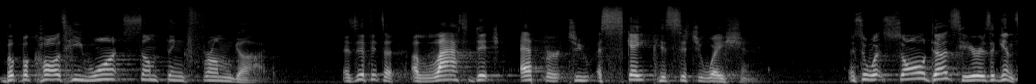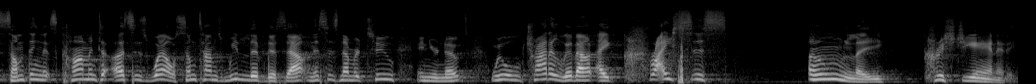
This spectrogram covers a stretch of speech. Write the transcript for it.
but because he wants something from God, as if it's a, a last ditch effort to escape his situation. And so, what Saul does here is, again, something that's common to us as well. Sometimes we live this out, and this is number two in your notes. We will try to live out a crisis only Christianity.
